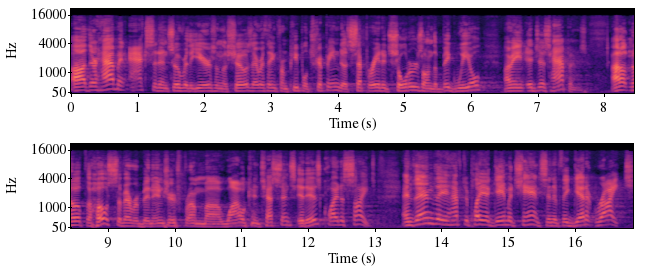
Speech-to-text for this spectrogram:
Uh, there have been accidents over the years on the shows, everything from people tripping to separated shoulders on the big wheel. I mean, it just happens. I don't know if the hosts have ever been injured from uh, wild contestants. It is quite a sight. And then they have to play a game of chance, and if they get it right,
